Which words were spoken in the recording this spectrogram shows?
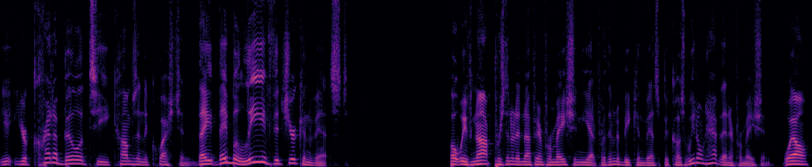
your credibility comes into question. They they believe that you're convinced. But we've not presented enough information yet for them to be convinced because we don't have that information. Well,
